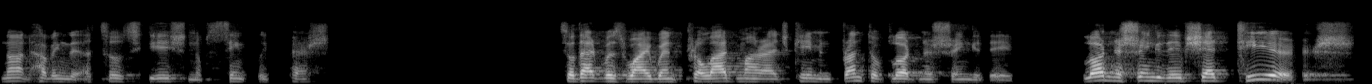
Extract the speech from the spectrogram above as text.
not having the association of saintly persons. So that was why when Prahlad Maharaj came in front of Lord Nrsingadev, Lord Nrsingadev shed tears.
